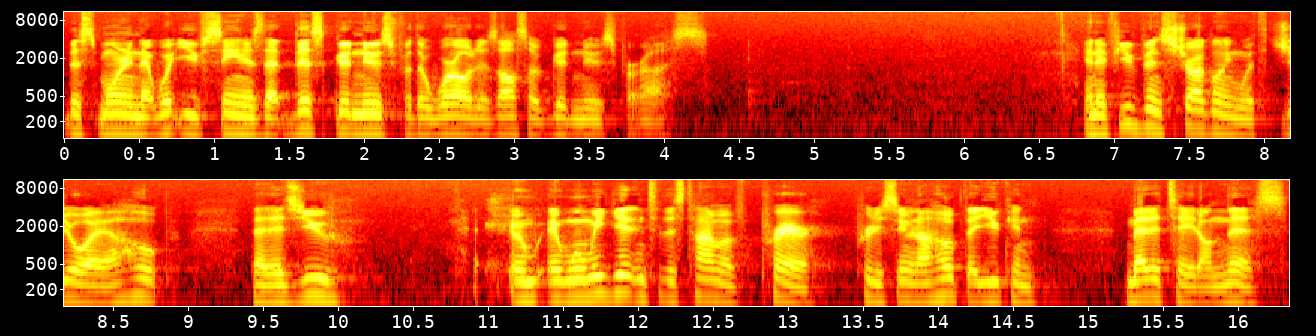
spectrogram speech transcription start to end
this morning that what you've seen is that this good news for the world is also good news for us. And if you've been struggling with joy, I hope that as you, and when we get into this time of prayer pretty soon, I hope that you can meditate on this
